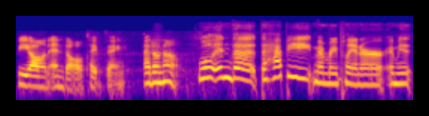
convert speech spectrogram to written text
be all and end all type thing. I don't know. Well, in the the happy memory planner, I mean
